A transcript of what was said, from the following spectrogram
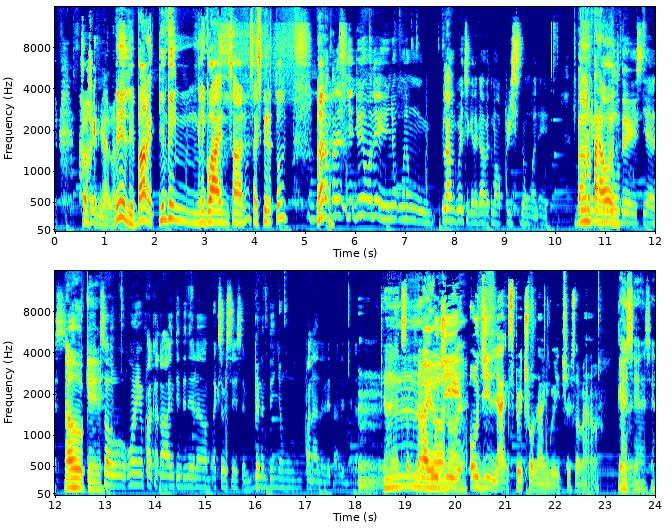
Bakit nga ba? Really? Bakit? Yun ba yung lingwahan sa, ano, sa spiritual? yun, Ha? ang kanil, yun, yun yung ano eh, yun yung unang language na ginagamit ng mga priest nung ano eh. In the panahon. good old days, yes. Okay. So, kung ano yung pagkakaintindi nila ng exorcism, ganun din yung pananalita din nila. Mm, yeah, that's like the Mm, yun? OG Okay. OG lang spiritual language or somehow. I Ganun. see, I see.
